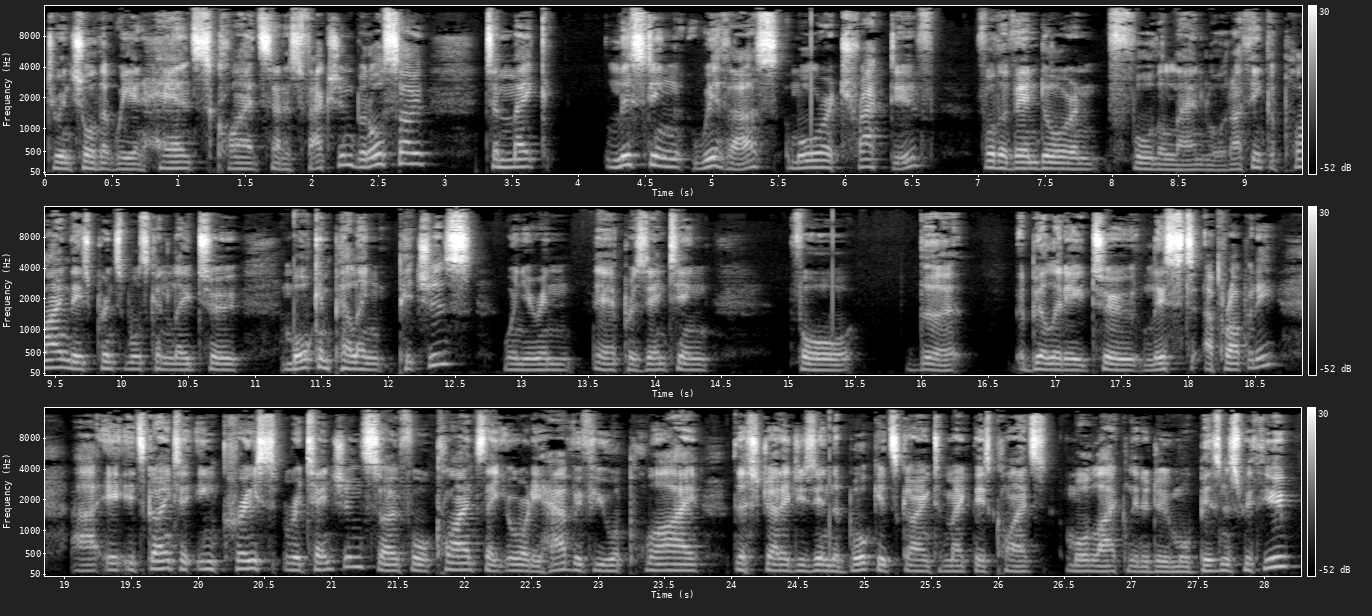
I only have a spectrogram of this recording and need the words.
to ensure that we enhance client satisfaction, but also to make listing with us more attractive for the vendor and for the landlord. I think applying these principles can lead to more compelling pitches when you're in there presenting for the ability to list a property. Uh, it's going to increase retention. So for clients that you already have, if you apply the strategies in the book, it's going to make these clients more likely to do more business with you.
